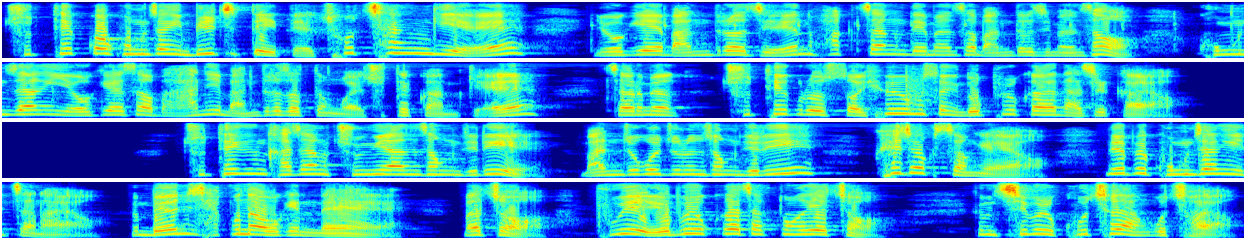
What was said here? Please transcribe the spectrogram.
주택과 공장이 밀집돼 있대요 초창기에 여기에 만들어진 확장되면서 만들어지면서 공장이 여기에서 많이 만들어졌던 거예요 주택과 함께 자 그러면 주택으로서 효용성이 높을까요 낮을까요 주택은 가장 중요한 성질이 만족을 주는 성질이 쾌적성이에요. 근데 옆에 공장이 있잖아요. 그럼 매연이 자꾸 나오겠네. 맞죠? 부의 외부 효과가 작동하겠죠? 그럼 집을 고쳐야 안 고쳐요?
